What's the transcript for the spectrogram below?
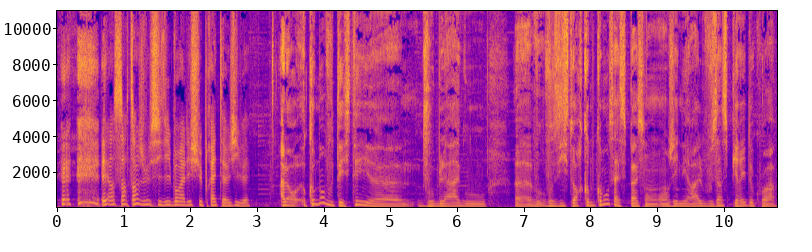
et en sortant, je me suis dit, bon, allez, je suis prête, j'y vais. Alors, comment vous testez vos blagues ou euh, vos, histoires. comment ça se passe en, en général? Vous inspirez de quoi?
